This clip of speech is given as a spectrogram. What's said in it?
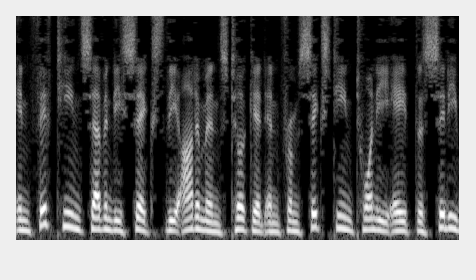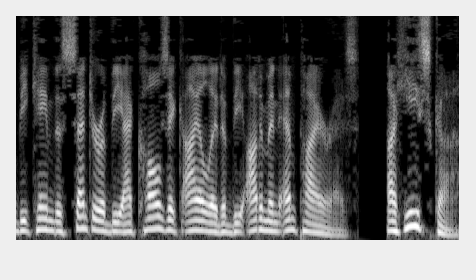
In 1576 the Ottomans took it and from 1628 the city became the centre of the Akalzik Eyalet of the Ottoman Empire as Ahiska.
